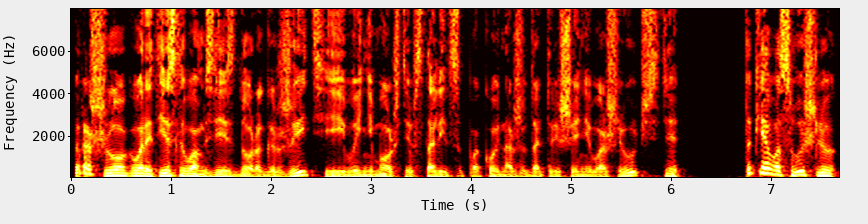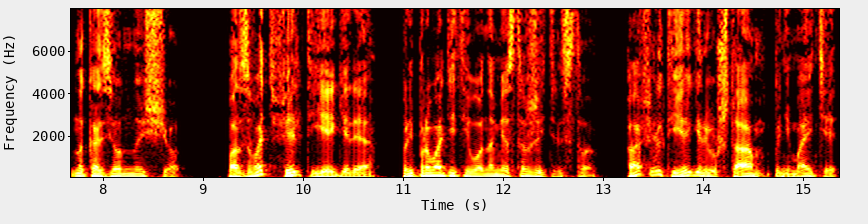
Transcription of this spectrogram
«Хорошо, — говорит, — если вам здесь дорого жить, и вы не можете в столице покойно ожидать решения вашей участи, так я вас вышлю на казенный счет. Позвать фельдъегеря, припроводить его на место жительства. А фельдъегерь уж там, понимаете,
